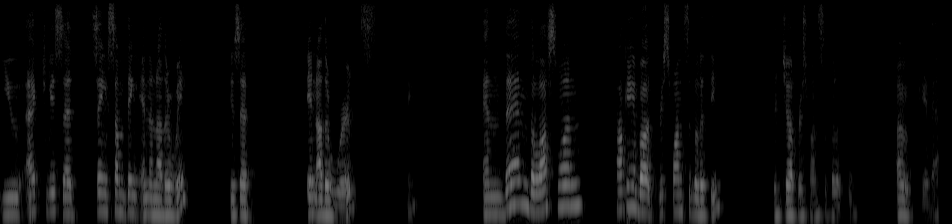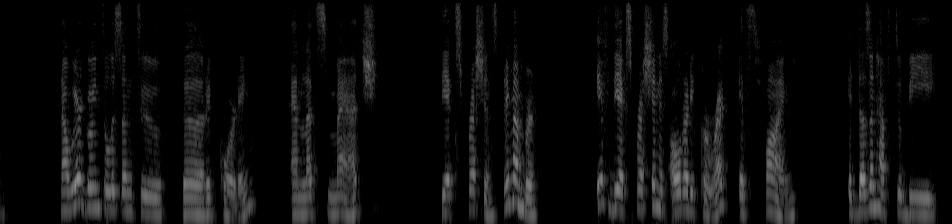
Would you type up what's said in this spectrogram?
you actually said saying something in another way. You said in other words. Okay. And then the last one, talking about responsibility, the job responsibility. Okay, then. Now we're going to listen to the recording and let's match the expressions. Remember, if the expression is already correct, it's fine. It doesn't have to be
